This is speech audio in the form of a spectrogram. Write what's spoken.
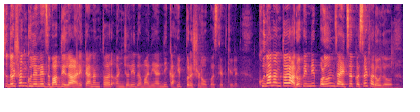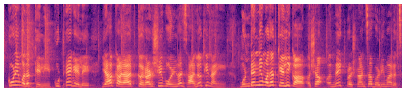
सुदर्शन घुलेने जबाब दिला आणि त्यानंतर अंजली दमानी यांनी काही प्रश्न उपस्थित केलेत खुनानंतर आरोपींनी पळून जायचं कसं ठरवलं? कोणी मदत केली? कुठे गेले? या काळात कराडशी बोलणं झालं की नाही? मुंडेंनी मदत केली का? अशा अनेक प्रश्नांचा भडीमारच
